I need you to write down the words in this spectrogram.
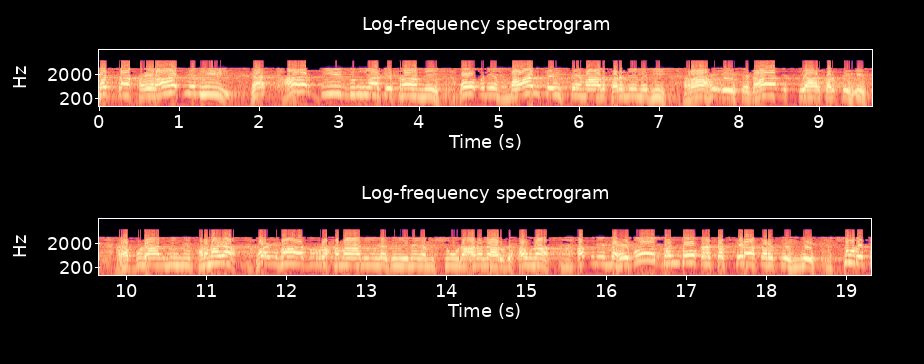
سب کا خیرات میں بھی۔ ہر بھی دنیا کے کام میں وہ اپنے مال کے استعمال کرنے میں بھی راہ اعتداد اختیار کرتے ہیں۔ رب العالمین نے فرمایا وہ عباد الرحمان الدین اپنے محبوب بندوں کا تذکرہ کرتے ہوئے سورت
